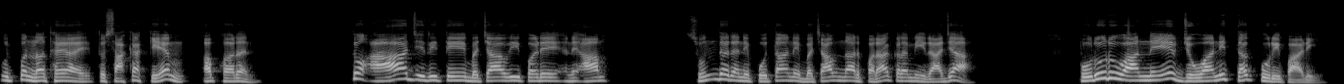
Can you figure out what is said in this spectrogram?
ઉત્પન્ન ન થયા તો શાખા કેમ અપહરણ? તો આ જ રીતે બચાવવી પડે અને આમ સુંદર અને પોતાને બચાવનાર પરાક્રમી રાજા પુરુરવાનને જોવાની તક પૂરી પાડી.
